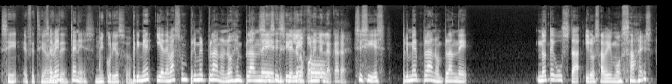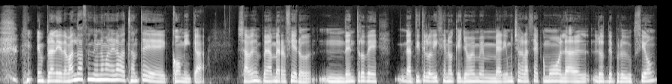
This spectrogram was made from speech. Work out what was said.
Sí, Se efectivamente. ven penes. Muy curioso. Primer, y además son primer plano, no es en plan de, Sí, sí, sí, de te lo ponen en la cara. Sí, sí, es primer plano, en plan de no te gusta y lo sabemos, ¿sabes? en plan, y además lo hacen de una manera bastante cómica. ¿Sabes? En plan, me refiero, mm, dentro de, a ti te lo dije, ¿no? Que yo me, me haría mucha gracia cómo la- los de producción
